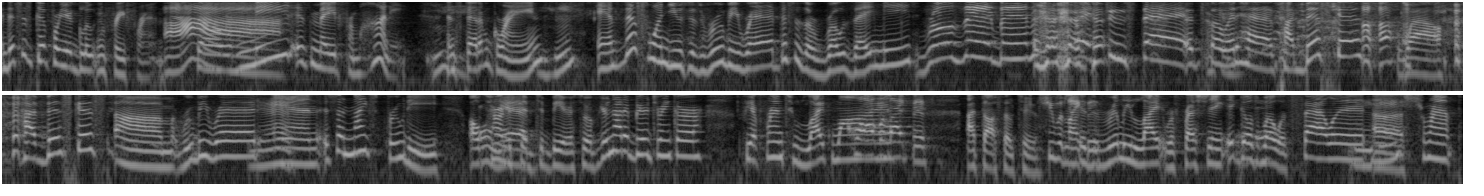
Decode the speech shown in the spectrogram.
And this is good for your gluten-free friends. Ah. So mead is made from honey instead of grain. And this one uses ruby red. This is a rosé mead. Rose, baby. it's to stay. So it has hibiscus, wow, hibiscus, um, ruby red, Yeah. and it's a nice fruity alternative yeah. to beer. So if you're not a beer drinker, if you have friends who like wine, Oh, I would like this. I thought so too. She would like it's this. Mm-hmm. really light, refreshing. It goes well with salad, uh, shrimp,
